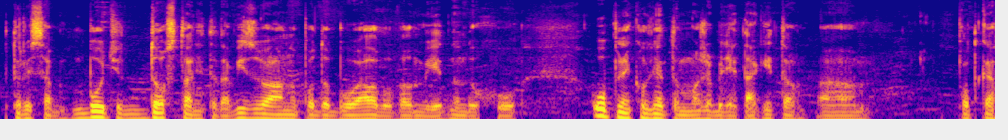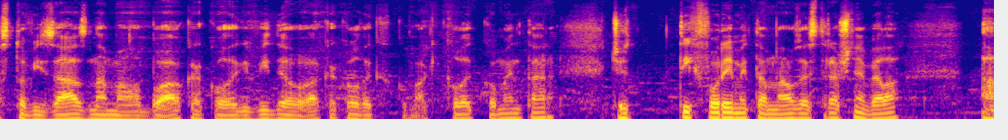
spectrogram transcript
ktorý sa buď dostane teda vizuálnu podobu alebo veľmi jednoduchú. Úplne kľudne to môže byť aj takýto e, podcastový záznam alebo akákoľvek video, akákoľvek, akýkoľvek komentár. Čiže tých fóriem je tam naozaj strašne veľa a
